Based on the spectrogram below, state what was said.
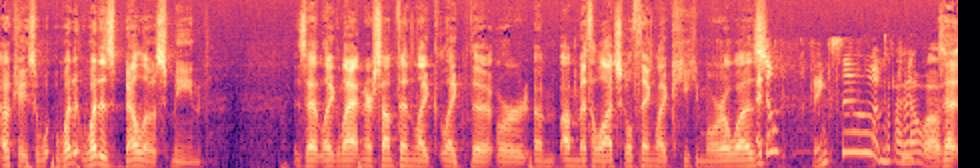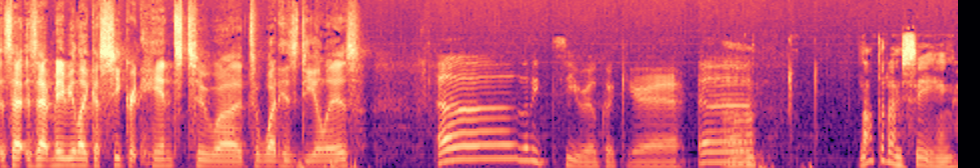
okay. So wh- what what does Belos mean? Is that like Latin or something? Like like the or a, a mythological thing like Kikimora was? I don't think so. I'm That I trying- know Is that, is that is that maybe like a secret hint to uh to what his deal is? Uh, let me see real quick here. Uh, Uh, not that I'm seeing.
